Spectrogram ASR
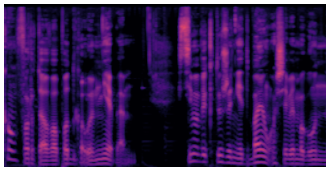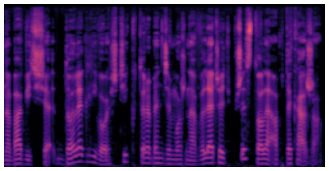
komfortowo pod gołym niebem. Simowie, którzy nie dbają o siebie, mogą nabawić się dolegliwości, które będzie można wyleczyć przy stole aptekarza.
